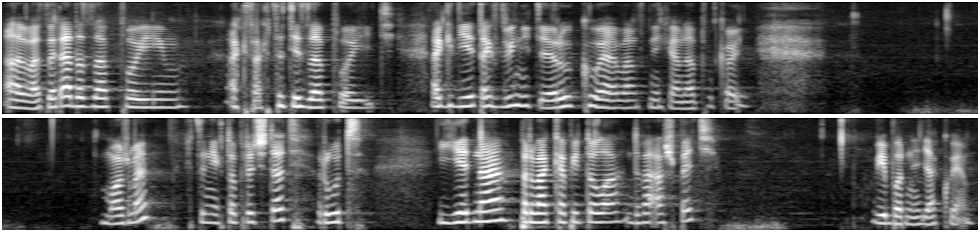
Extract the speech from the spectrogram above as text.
ale vás rada zapojím, ak sa chcete zapojiť. Ak nie, tak zdvihnite ruku a ja vám nechám na pokoj. Môžeme? Chce niekto prečítať? Rúd 1, 1. kapitola, 2 až 5? Výborne, ďakujem.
